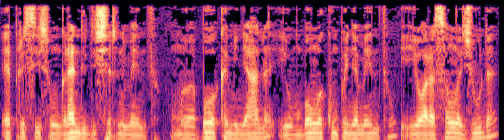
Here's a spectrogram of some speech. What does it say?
é preciso um grande discernimento, uma boa caminhada e um bom acompanhamento, e a oração ajuda,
